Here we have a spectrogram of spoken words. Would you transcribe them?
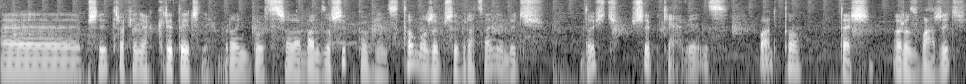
e, przy trafieniach krytycznych. Broń strzela bardzo szybko, więc to może przywracanie być dość szybkie, więc warto też rozważyć.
